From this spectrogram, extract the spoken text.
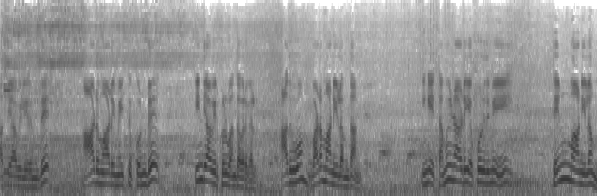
ஆசியாவில் இருந்து ஆடு மாடு மேய்த்து கொண்டு இந்தியாவிற்குள் வந்தவர்கள். அதுவும் வட மாநிலம்தான். இங்கே தமிழ்நாடு எப்பொழுதுமே தென் மாநிலம்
